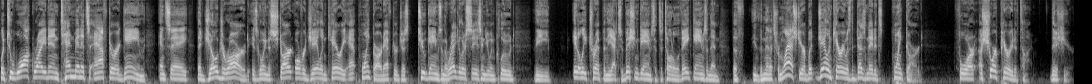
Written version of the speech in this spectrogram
But to walk right in 10 minutes after a game and say that Joe Girard is going to start over Jalen Carey at point guard after just two games in the regular season, you include the Italy trip and the exhibition games. It's a total of eight games, and then the the minutes from last year. But Jalen Carey was the designated point guard for a short period of time this year.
